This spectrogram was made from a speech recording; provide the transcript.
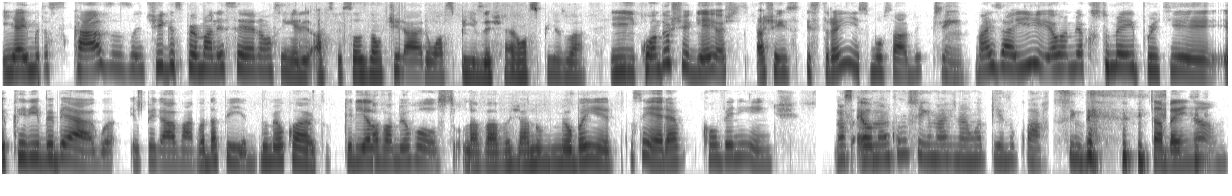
E aí muitas casas antigas permaneceram, assim, ele, as pessoas não tiraram as pias, deixaram as pias lá. E quando eu cheguei, eu ach- achei estranhíssimo, sabe? Sim. Mas aí eu me acostumei, porque eu queria beber água. Eu pegava a água da pia do meu quarto. Queria lavar meu rosto, lavava já no meu banheiro. Então, Assim, era conveniente. Nossa, eu não consigo imaginar uma pia no quarto, assim. Também não.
